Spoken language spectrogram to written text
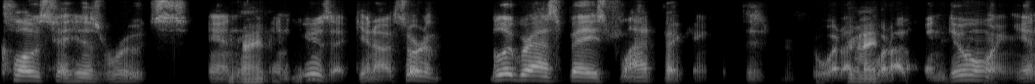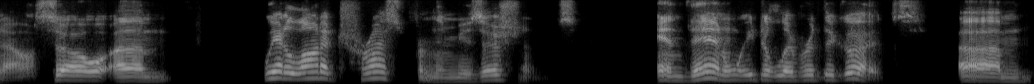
close to his roots in Right. in music. You know, sort of bluegrass based flat picking is what I Right. what I've been doing. You know, so um, we had a lot of trust from the musicians, and then we delivered the goods. Um,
